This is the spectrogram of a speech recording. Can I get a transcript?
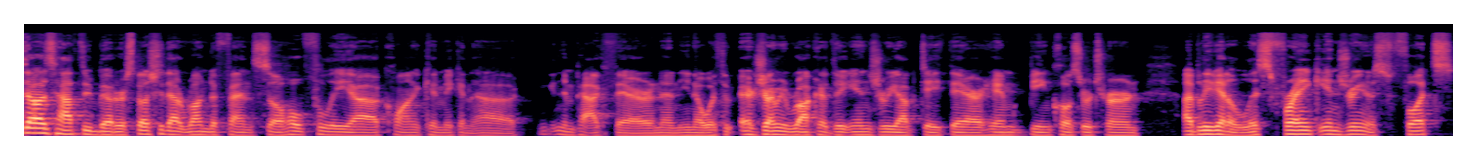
does have to be better, especially that run defense. So hopefully, uh, Kwon can make an, uh, an impact there. And then, you know, with Jeremy Ruckert, the injury update there, him being close to return, I believe he had a Lisfranc injury in his foot.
